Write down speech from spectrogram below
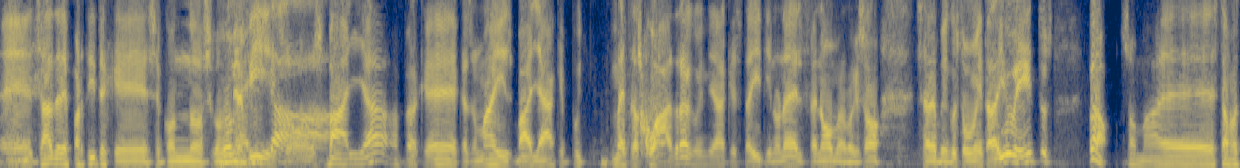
eh, ha delle partite che secondo, secondo mio avviso sbaglia perché casomai sbaglia anche poi mezza squadra quindi anche Staiti non è il fenomeno perché sennò sarebbe in questo momento la Juventus però insomma eh, stava,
